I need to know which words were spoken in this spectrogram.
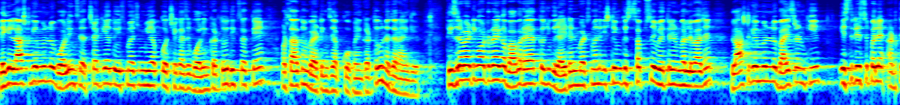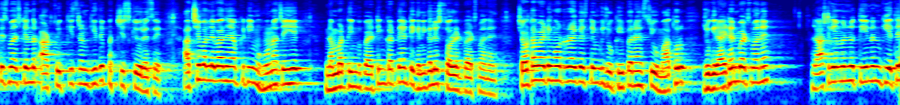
लेकिन लास्ट गेम में उन्होंने बॉलिंग से अच्छा किया तो इस मैच में भी आपको अच्छे खासे बॉलिंग करते हुए दिख सकते हैं और साथ में बैटिंग से आपको ओपन करते हुए नज़र आएँगे। तीसरा बैटिंग ऑर्डर रहेगा बाबर हयात का, जो कि राइट हैंड बैट्समैन इस टीम के सबसे बेहतरीन बल्लेबाज हैं। लास्ट गेम में उन्होंने बाईस रन किए। इस सीरीज़ से पहले अड़तीस मैच के अंदर आठ रन किए थे पच्चीस की ओर से। अच्छे बल्लेबाज हैं आपकी टीम होना चाहिए। नंबर तीन पर बैटिंग करते हैं टेक्निकली सॉलिड बैट्समैन है। चौथा बैटिंग ऑर्डर रहेगा इस टीम की, जो कीपर है, शिव माथुर, जो कि राइट हैंड बैट्समैन है। लास्ट गेम में उन्होंने तीन रन किए थे।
